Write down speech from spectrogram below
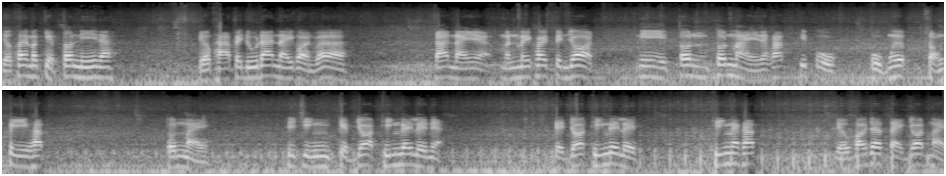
ดี๋ยวค่อยมาเก็บต้นนี้นะ เดี๋ยวพาไปดูด้านในก่อนว่า ด้านในอะมันไม่ค่อยเป็นยอด นี่ต้นต้นใหม่นะครับ ที่ปลูกปลูกเมื่อสองปีครับ ต้นใหม่ ที่จริงเก็บยอดทิ้งได้เลยเนี่ยเด็ดยอดทิ้งได้เลย ทิ้งนะครับ เดี๋ยวเขาจะแตกยอดใหม่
